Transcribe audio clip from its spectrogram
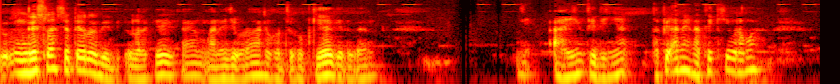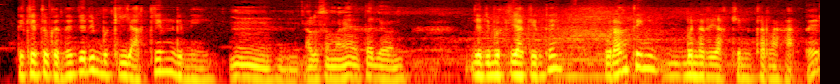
enggak lah setiap udah di ulah kieu kan mana juga orang cukup cukup kieu gitu kan. Aing tidinya tapi aneh nanti ki urang mah dikitukeun teh jadi beki yakin gini. Hmm, halus sama eta John jadi beki yakin teh kurang ting bener yakin karena hati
